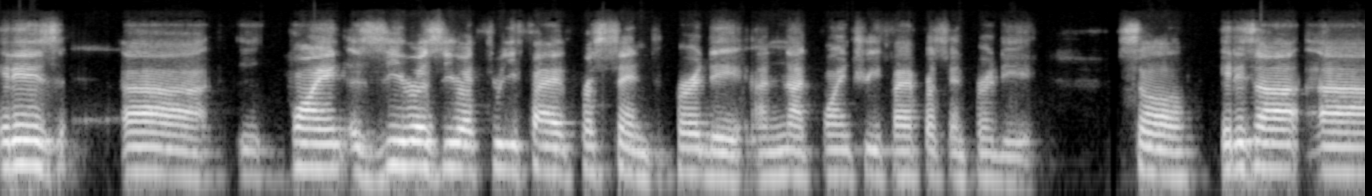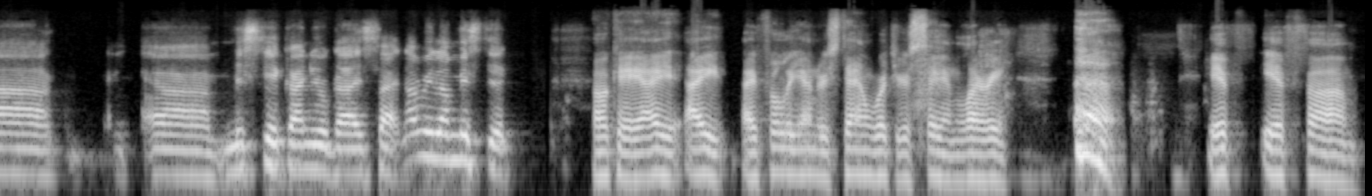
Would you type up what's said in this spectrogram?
it is uh 0.0035 percent per day and not 0.35 percent per day. So it is a, a, a mistake on your guys' side. Not really a mistake. Okay, I, I, I fully understand what you're saying, Larry. if if um,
